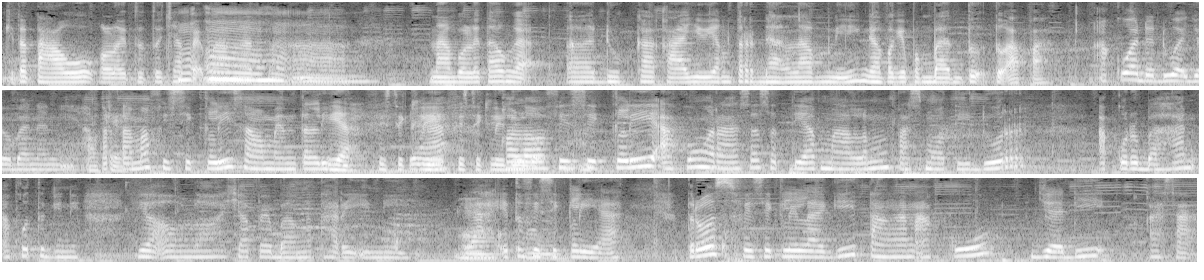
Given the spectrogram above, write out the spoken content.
kita tahu kalau itu tuh capek Mm-mm, banget. mm-mm. Ah. Nah boleh tahu nggak eh, duka kayu yang terdalam nih nggak pakai pembantu tuh apa? aku ada dua jawabannya nih. Oke. Pertama physically sama mentally. Iya, physically- Ya. physically Kalau physically aku ngerasa setiap malam pas mau tidur aku rebahan aku tuh gini, ya Allah capek banget hari ini. Ya, Hmm, itu physically ya. Terus physically lagi tangan aku jadi kasar.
